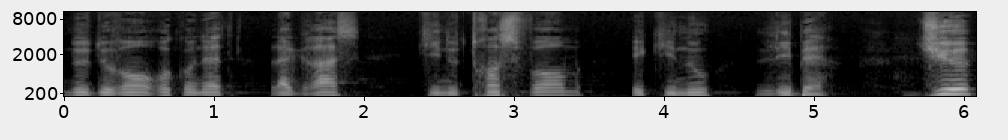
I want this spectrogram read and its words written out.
Nous devons reconnaître la grâce qui nous transforme et qui nous libère. Dieu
